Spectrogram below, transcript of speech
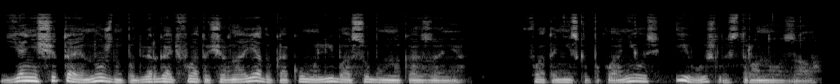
Я не считаю нужным подвергать Фату Чернояду какому-либо особому наказанию. Фата низко поклонилась и вышла из тронного зала.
